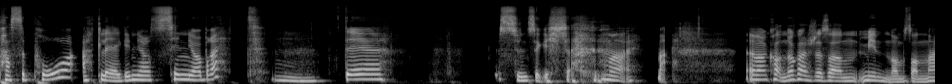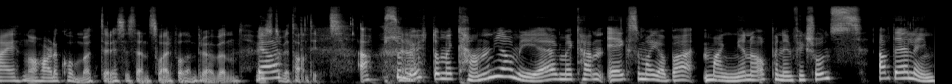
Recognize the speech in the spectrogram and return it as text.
passe på at legen gjør sin jobb rett, Mm. det syns jeg ikke. Nei. Nei. Men Man kan jo kanskje sånn minne om sånn Nei, nå har det kommet resistenssvar på den prøven. Hvis Ja. du vil ta en titt. Absolutt, og vi kan gjøre mye. Kan, jeg som har jobba mange år på en infeksjonsavdeling,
